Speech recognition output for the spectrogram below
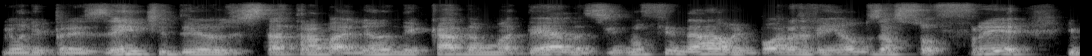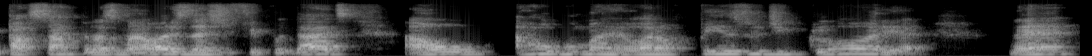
e onipresente Deus está trabalhando em cada uma delas, e no final, embora venhamos a sofrer e passar pelas maiores das dificuldades, há um, algo maior, há um peso de glória, né?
